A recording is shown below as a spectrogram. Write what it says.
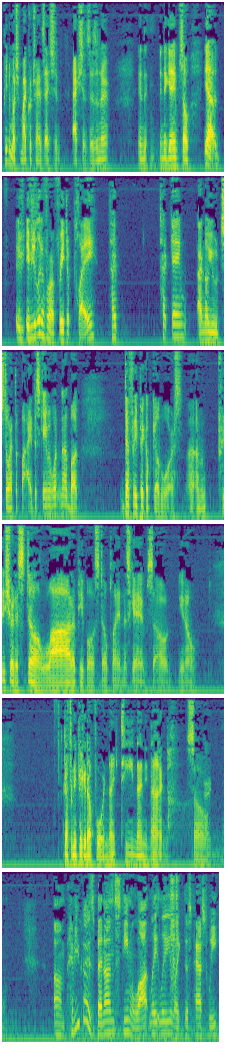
pretty much microtransaction actions, isn't there? In the, mm-hmm. in the game. So yeah, if, if you're looking for a free to play type type game, I know you still have to buy this game and whatnot, but definitely pick up Guild Wars. I'm pretty sure there's still a lot of people still playing this game, so you know, definitely pick it up for 19.99. So. Um, have you guys been on Steam a lot lately, like this past week?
